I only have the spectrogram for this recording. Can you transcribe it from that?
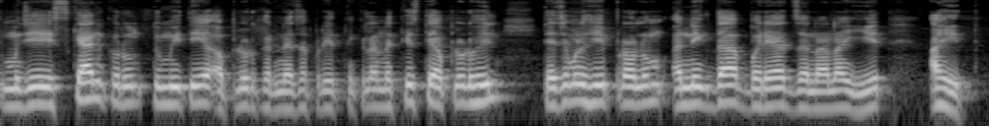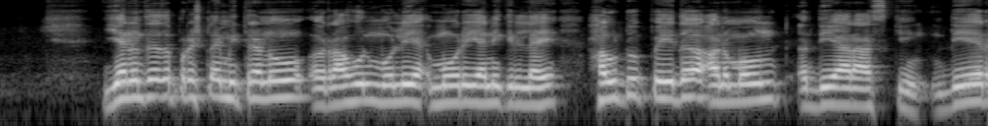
म्हणजे स्कॅन करून तुम्ही ते अपलोड करण्याचा प्रयत्न केला. नक्कीच ते अपलोड होईल. त्याच्यामुळे हे प्रॉब्लेम अनेकदा बऱ्याच जणांना येत आहेत. यानंतरचा प्रश्न मित्रांनो राहुल मोले मोरे यांनी केलेला आहे. How to pay the amount they are asking there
